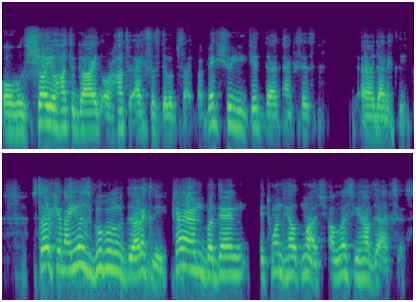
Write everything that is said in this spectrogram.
or will show you how to guide or how to access the website. But make sure you get that access uh, directly. So can I use Google directly? Can, but then it won't help much unless you have the access.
